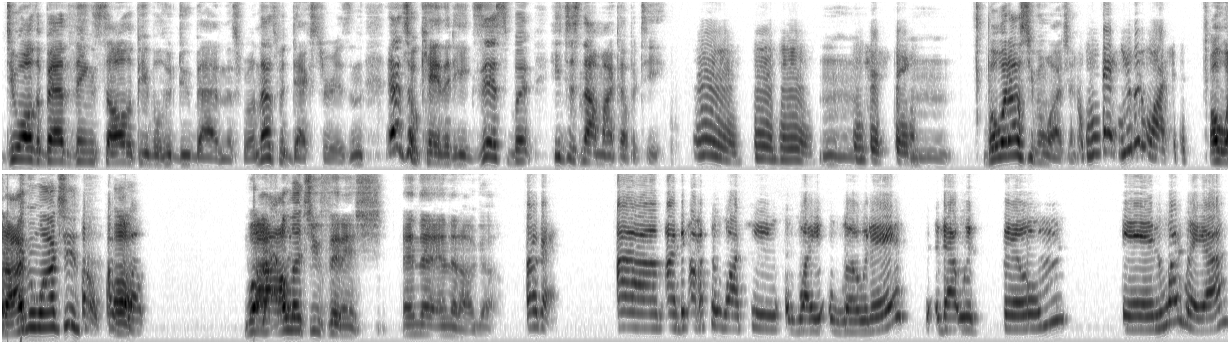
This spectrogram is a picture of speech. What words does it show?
do all the bad things to all the people who do bad in this world. And that's what Dexter is. And that's okay that he exists, but he's just not my cup of tea. Mm, mm-hmm. hmm Interesting. hmm But what else you been watching? You've been watching. Oh, what I've been watching? Oh, oh, Oh. well, Well, I- I'll let you finish, and then and then I'll go. okay. Um, I've been also watching White Lotus. That was filmed in Wailea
